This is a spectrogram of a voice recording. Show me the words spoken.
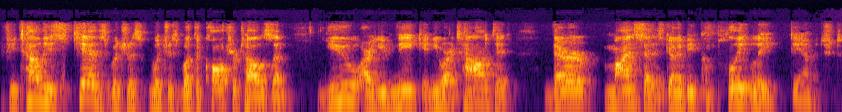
If you tell these kids, which is which is what the culture tells them, you are unique and you are talented their mindset is going to be completely damaged.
